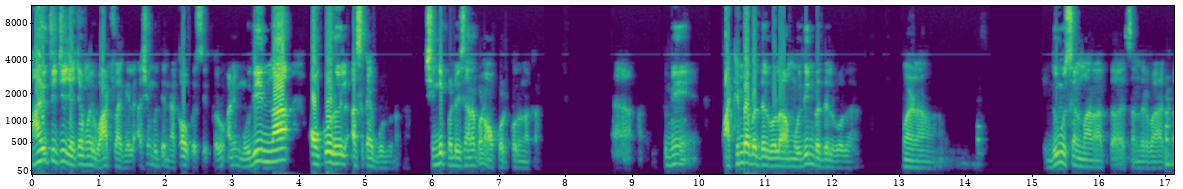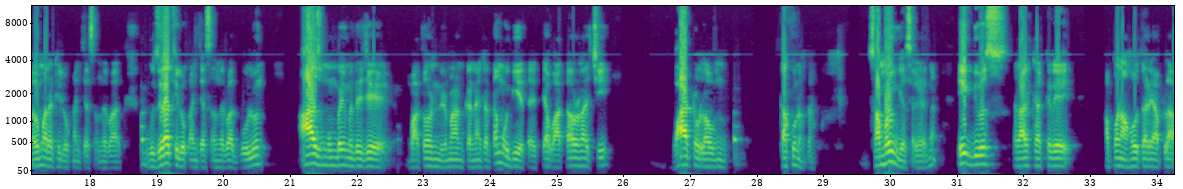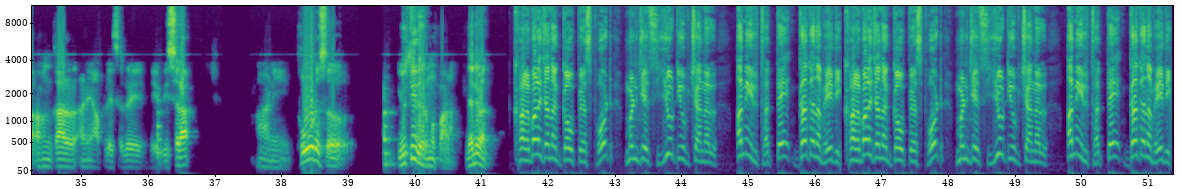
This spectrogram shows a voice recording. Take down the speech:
महायुतीची ज्याच्यामुळे वाट लागेल असे मुद्दे नका उपस्थित करू आणि मोदींना ऑकवर्ड होईल असं काही बोलू नका. शिंदे फडणवीसांना पण ऑकवर्ड करू नका. तुम्ही पाठिंब्याबद्दल बोला मोदींबद्दल बोला. पण हिंदू मुसलमानात संदर्भात अमराठी लोकांच्या संदर्भात गुजराती लोकांच्या संदर्भात बोलून आज मुंबईमध्ये जे वातावरण निर्माण करण्याकरता मोदी येत आहेत त्या वातावरणाची वाट लावून टाकू नका. सांभाळून घ्या सगळ्यांना. एक दिवस राज ठाकरे आपण आहोत आणि आपला अहंकार आणि आपले सगळे हे विसरा आणि थोडस युती धर्म पाळा. धन्यवाद. खळबळजनक गौप्यस्फोट म्हणजेच युट्यूब चॅनल अनिल थत्ते गगनभेदी. खळबळजनक गौप्यस्फोट म्हणजेच युट्यूब चॅनल अनिल थत्ते गगनभेदी.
